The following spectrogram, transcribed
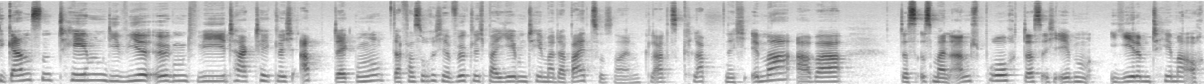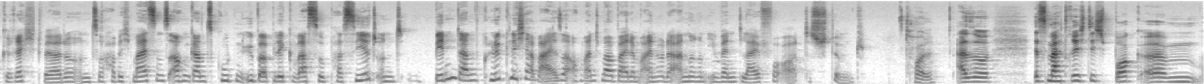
die ganzen Themen, die wir irgendwie tagtäglich abdecken, da versuche ich ja wirklich bei jedem Thema dabei zu sein. Klar, das klappt nicht immer, aber das ist mein Anspruch, dass ich eben jedem Thema auch gerecht werde. Und so habe ich meistens auch einen ganz guten Überblick, was so passiert und bin dann glücklicherweise auch manchmal bei dem einen oder anderen Event live vor Ort. Das stimmt. Toll. Also es macht richtig Bock, ähm,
